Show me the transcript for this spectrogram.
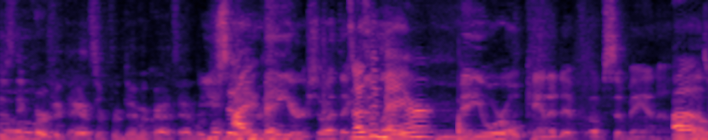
is the Oh. perfect answer for Democrats and Republicans. You said I mayor, so I think Did I say mayor? mayoral candidate of Savannah. oh, That's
